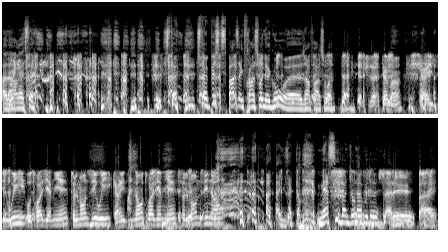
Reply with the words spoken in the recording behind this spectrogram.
Alors, c'est un, peu ce qui se passe avec François Legault, euh, Jean-François. Exactement. Quand il dit oui au troisième lien, tout le monde dit oui. Quand il dit non au troisième lien, tout le monde dit non. Exactement. Merci, bonne journée à vous deux. Salut, bye.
